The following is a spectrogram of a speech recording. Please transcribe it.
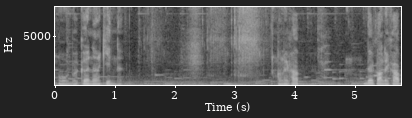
โอ้เบอร์เกอร์น่ากินนะเอาเลยครับ เลือกก่อนเลยครับ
